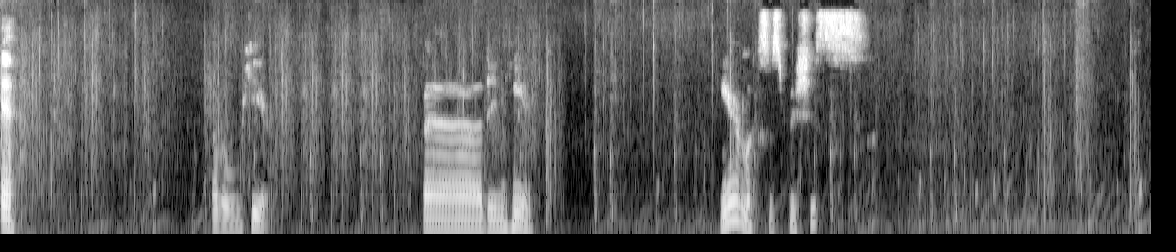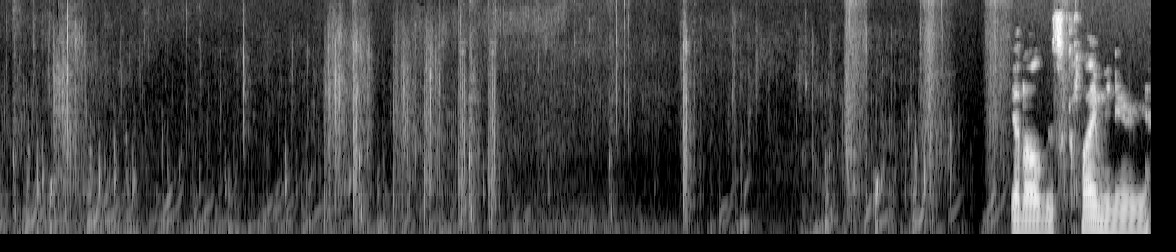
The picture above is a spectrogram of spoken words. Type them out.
Eh. Not over here. But in here. Here looks suspicious. Got all this climbing area.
